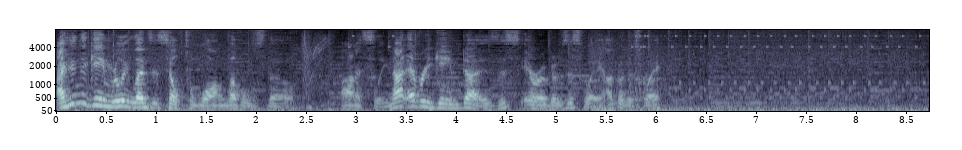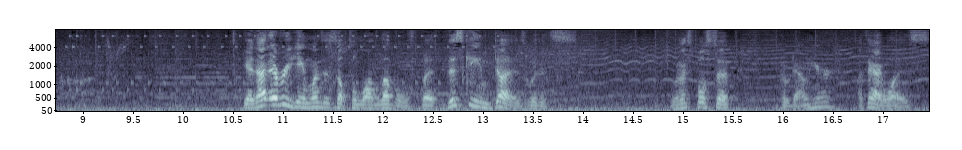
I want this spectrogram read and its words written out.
I think the game really lends itself to long levels, though. Honestly. Not every game does. This arrow goes this way. I'll go this way. Yeah, not every game lends itself to long levels, but this game does with its... Was I supposed to go down here? I think I was.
